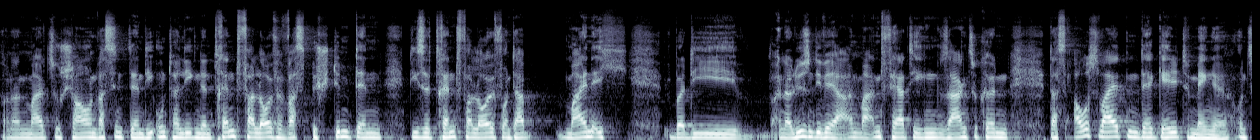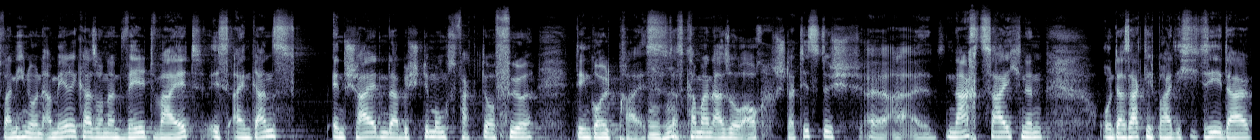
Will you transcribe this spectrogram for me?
sondern mal zu schauen, was sind denn die unterliegenden Trendverläufe, was bestimmt denn diese Trendverläufe und da meine ich, über die Analysen, die wir ja mal anfertigen, sagen zu können, das Ausweiten der Geldmenge, und zwar nicht nur in Amerika, sondern weltweit, ist ein ganz entscheidender Bestimmungsfaktor für den Goldpreis. Mhm. Das kann man also auch statistisch äh, nachzeichnen. Und da sagte ich bereits, ich sehe da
